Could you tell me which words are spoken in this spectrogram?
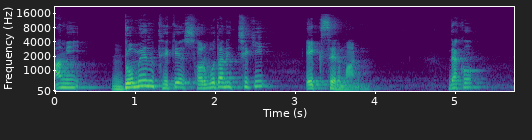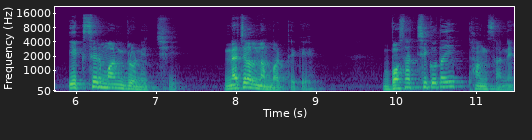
আমি ডোমেন থেকে সর্বদা নিচ্ছি কি? এক্সের মান। দেখো এক্সের মানগুলো নিচ্ছি ন্যাচারাল নাম্বার থেকে। বসাচ্ছি কোথায়? ফাংশানে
